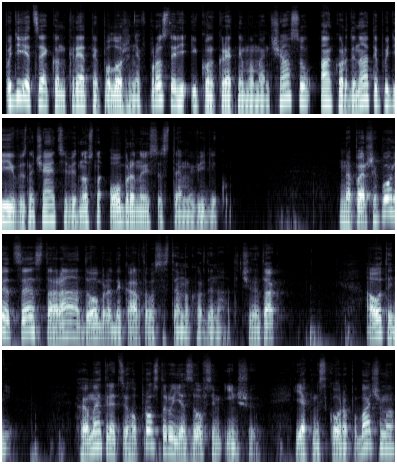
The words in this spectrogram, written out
Подія це конкретне положення в просторі і конкретний момент часу, а координати події визначаються відносно обраної системи відліку. На перший погляд, це стара добра декартова система координат, чи не так? А от і ні. Геометрія цього простору є зовсім іншою. Як ми скоро побачимо,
